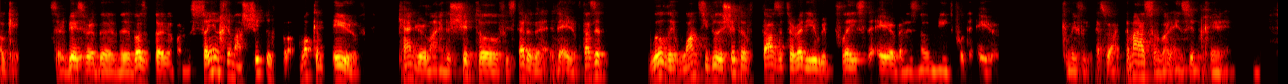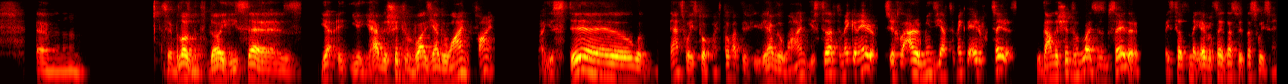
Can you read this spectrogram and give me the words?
Okay. So the base of the the saying shituf mokem eruv. Can you on the shituf instead of the, the eruv? Does it? Will it once you do the shituf, does it already replace the eruv and there's no need for the eruv? That's why the Marasal about in Simche um, so he says, yeah, you, you have the shit of wine, you have the wine, fine. But you still, that's what he's talking about. He's talking about if you have the wine, you still have to make an Erev. Shich Erev means you have to make the Erev Chtzeres. You down the shit of wine, it's Beseder. But you still have to make Erev Chtzeres. That's, that's what he's saying.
